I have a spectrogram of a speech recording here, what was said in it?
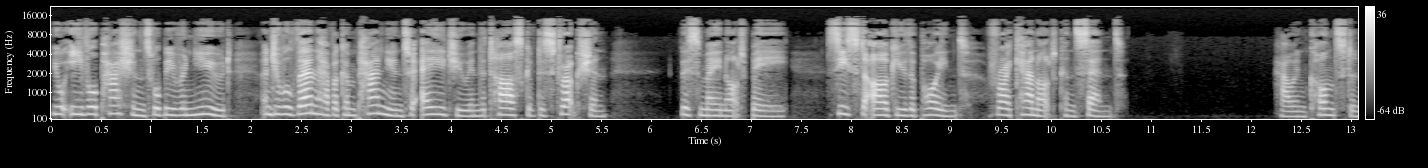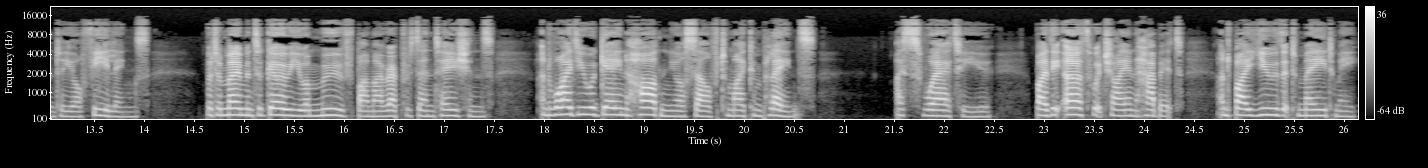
your evil passions will be renewed, and you will then have a companion to aid you in the task of destruction. This may not be. Cease to argue the point, for I cannot consent. How inconstant are your feelings! But a moment ago you were moved by my representations, and why do you again harden yourself to my complaints? I swear to you, by the earth which I inhabit, and by you that made me,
